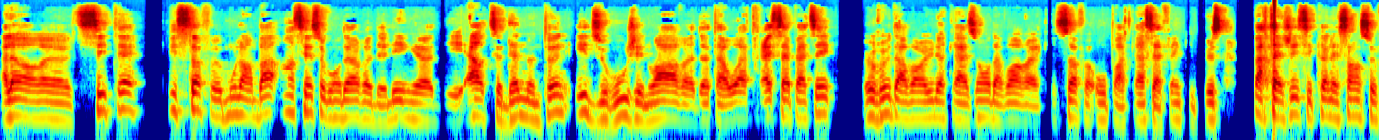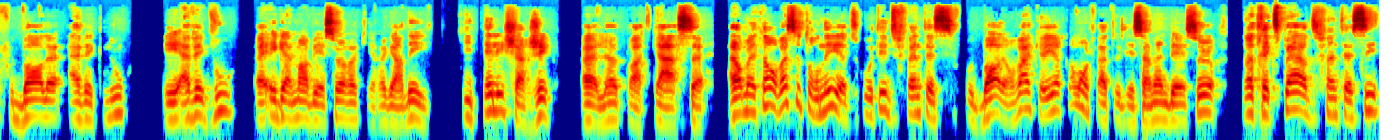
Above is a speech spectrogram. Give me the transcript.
Alors, euh, c'était Christophe Moulamba, ancien secondaire de ligne des Elks d'Edmonton et du Rouge et Noir d'Ottawa. Très sympathique. Heureux d'avoir eu l'occasion d'avoir euh, Christophe au podcast afin qu'il puisse partager ses connaissances football avec nous et avec vous euh, également, bien sûr, qui regardez, qui téléchargez euh, le podcast. Alors maintenant, on va se tourner euh, du côté du fantasy football et on va accueillir, comme on le fait toutes les semaines, bien sûr, notre expert du fantasy,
